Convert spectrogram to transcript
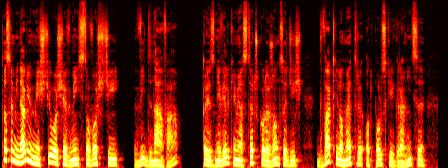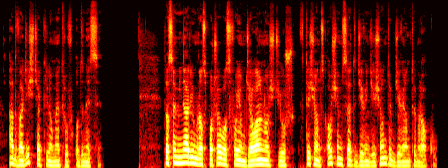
To seminarium mieściło się w miejscowości Widnawa, to jest niewielkie miasteczko leżące dziś 2 km od polskiej granicy, a 20 km od Nysy. To seminarium rozpoczęło swoją działalność już w 1899 roku.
